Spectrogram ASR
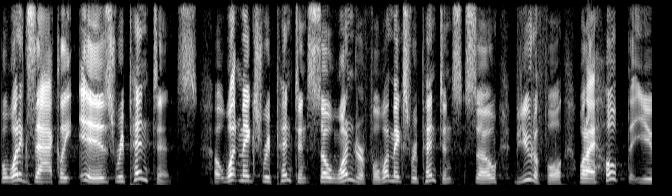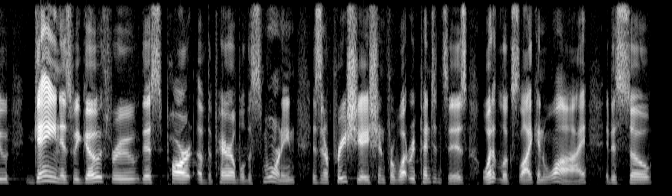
but what exactly is repentance? Uh, what makes repentance so wonderful? What makes repentance so beautiful? What I hope that you gain as we go through this part of the parable this morning is an appreciation for what repentance is, what it looks like, and why it is so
